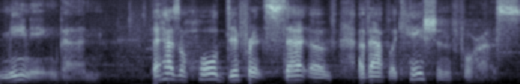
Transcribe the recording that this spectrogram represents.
meaning then that has a whole different set of, of application for us.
